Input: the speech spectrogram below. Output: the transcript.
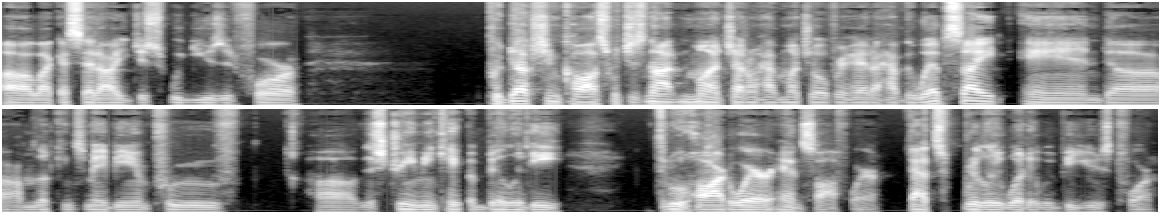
Uh, like I said, I just would use it for production costs, which is not much. I don't have much overhead. I have the website, and uh, I'm looking to maybe improve uh, the streaming capability through hardware and software. That's really what it would be used for.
